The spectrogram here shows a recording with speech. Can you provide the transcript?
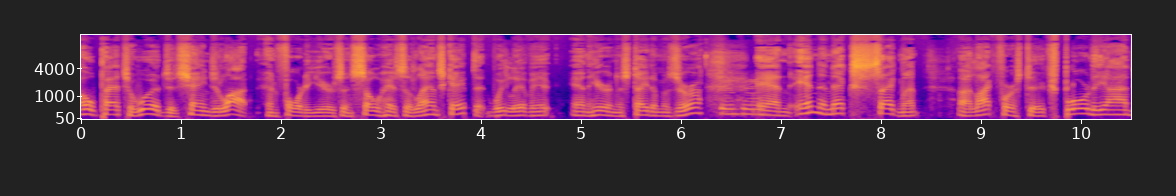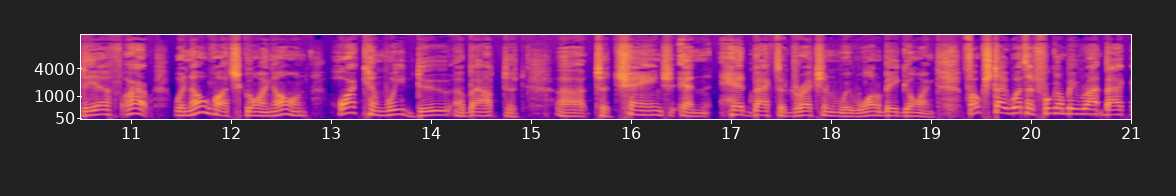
old patch of woods has changed a lot in 40 years, and so has the landscape that we live in here in the state of Missouri. Mm-hmm. And in the next segment, I'd like for us to explore the idea of, all right, we know what's going on. What can we do about to, uh, to change and head back the direction we want to be going? Folks, stay with us. We're going to be right back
